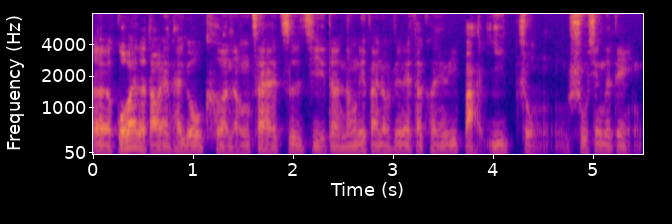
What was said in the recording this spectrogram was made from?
呃国外的导演，他有可能在自己的能力范畴之内，他可以把一种属性的电影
